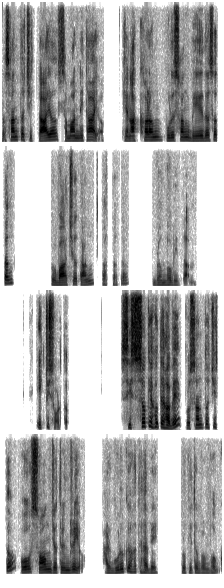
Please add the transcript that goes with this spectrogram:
প্রশান্ত চিত্তায় সমান্বিতায় জনাক্ষরং পুরুষং বেদ সত্যং প্রবাচ তাং ব্রহ্মবিদ্যাম। একটি শর্ত, শিষ্যকে হতে হবে প্রশান্ত চিত্ত ও সংযতেন্দ্রিয় আর গুরুকে হতে হবে প্রকৃত ব্রহ্মজ্ঞ।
